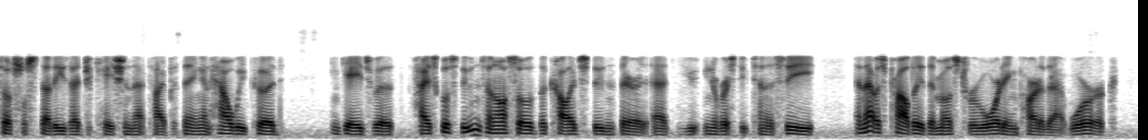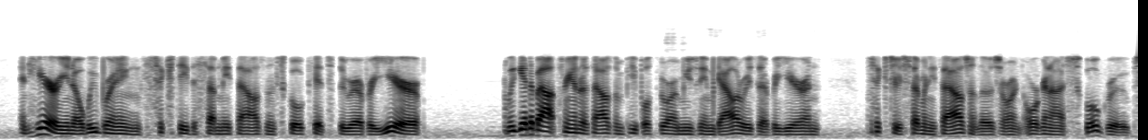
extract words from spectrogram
social studies education that type of thing and how we could engage with high school students and also the college students there at U- University of Tennessee. And that was probably the most rewarding part of that work. And here you know we bring 60 to 70,000 school kids through every year we get about 300,000 people through our museum galleries every year and 60 or 70,000 of those are in organized school groups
